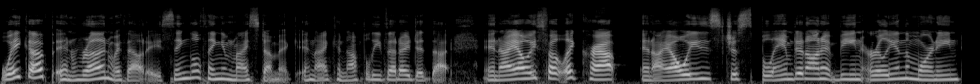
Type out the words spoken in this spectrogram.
wake up and run without a single thing in my stomach. And I cannot believe that I did that. And I always felt like crap and I always just blamed it on it being early in the morning,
